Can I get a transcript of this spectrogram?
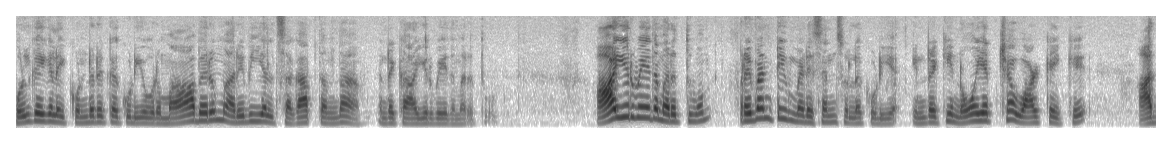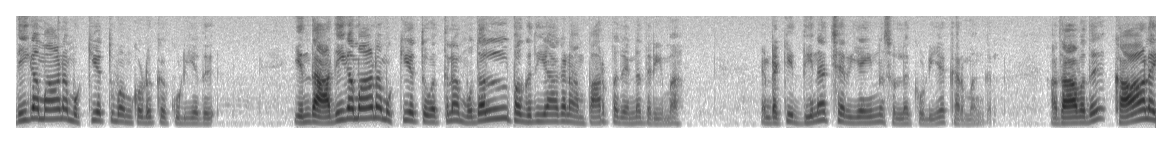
கொள்கைகளை கொண்டிருக்கக்கூடிய ஒரு மாபெரும் அறிவியல் சகாப்தம் தான் இன்றைக்கு ஆயுர்வேத மருத்துவம். ஆயுர்வேத மருத்துவம் ப்ரிவென்டிவ் மெடிசன் சொல்லக்கூடிய இன்றைக்கு நோயற்ற வாழ்க்கைக்கு அதிகமான முக்கியத்துவம் கொடுக்கக்கூடியது. இந்த அதிகமான முக்கியத்துவத்தில் முதல் பகுதியாக நாம் பார்ப்பது என்ன தெரியுமா? இன்றைக்கு தினச்சரியைன்னு சொல்லக்கூடிய கர்மங்கள். அதாவது காலை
